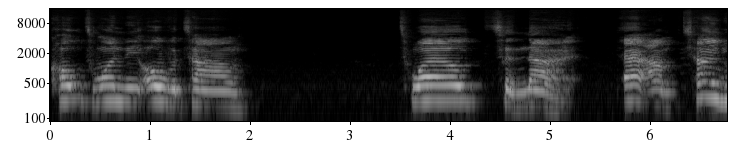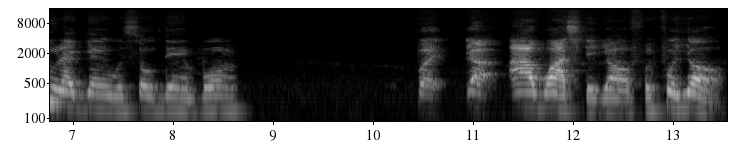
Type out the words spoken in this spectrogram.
Colts won the overtime 12 to 9. That, I'm telling you that game was so damn boring. But yeah, I watched it, y'all, for, for y'all.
